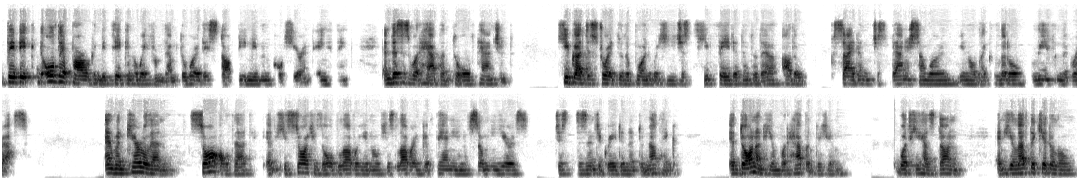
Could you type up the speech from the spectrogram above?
they be, all their power can be taken away from them, to where they stop being even coherent, anything. And this is what happened to Old Tanjin. He got destroyed to the point where he just he faded into the other side and just vanished somewhere, and, you know, like little leaf in the grass. And when Carolyn saw all that, and he saw his old lover, you know, his lover and companion of so many years, just disintegrated into nothing, it dawned on him what happened to him. what he has done. And he left the kid alone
